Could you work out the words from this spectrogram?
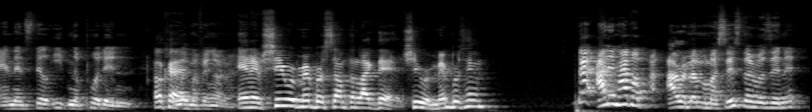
and then still eating the pudding Okay. with my finger on it. And if she remembers something like that, she remembers him. I didn't have a. I remember my sister was in it.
